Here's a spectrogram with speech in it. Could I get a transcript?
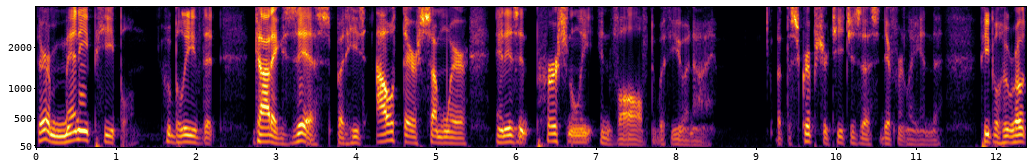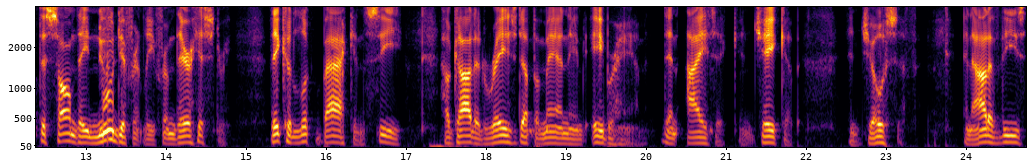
there are many people who believe that God exists, but He's out there somewhere and isn't personally involved with you and I. But the scripture teaches us differently, and the people who wrote this psalm, they knew differently from their history. They could look back and see how God had raised up a man named Abraham, then Isaac and Jacob and Joseph. And out of these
